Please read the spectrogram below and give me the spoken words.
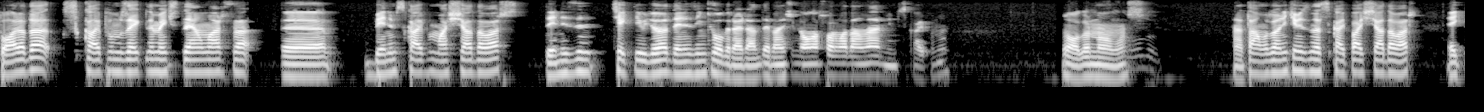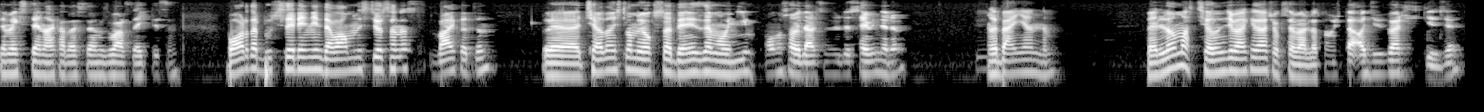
Bu arada Skype'ımıza eklemek isteyen varsa eee, benim Skype'ım aşağıda var. Deniz'in çektiği videoda Deniz'inki olur herhalde. Ben şimdi ona sormadan vermeyeyim Skype'ını. Ne olur ne olmaz. Oğlum. Ha, tamam o zaman ikimizin de Skype'ı aşağıda var. Eklemek isteyen arkadaşlarımız varsa eklesin. Bu arada bu serinin devamını istiyorsanız like atın. Ee, challenge'la mı yoksa Deniz'le mi oynayayım onu söylerseniz bir de sevinirim. Ve ben yendim. Belli olmaz. Challenge'ı belki daha çok severler. Sonuçta acı biber gelecek.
